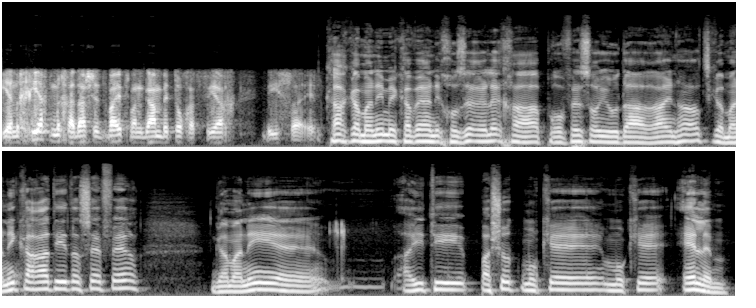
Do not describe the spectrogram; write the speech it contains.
ינכיח מחדש את ויצמן גם בתוך השיח בישראל. כך גם אני מקווה, אני חוזר אליך, פרופסור יהודה ריינהרץ, גם אני קראתי את הספר, גם אני uh, הייתי פשוט מוכה, מוכה הלם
